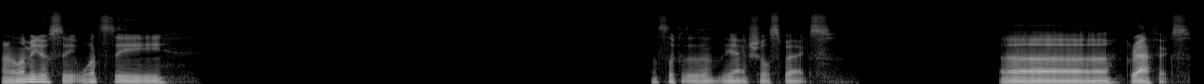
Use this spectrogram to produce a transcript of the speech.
I don't know. Let me go see. What's the? Let's look at the the actual specs. Uh, graphics.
